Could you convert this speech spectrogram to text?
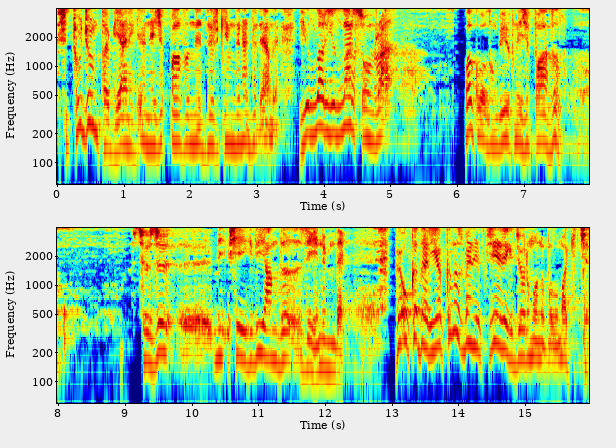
Şimdi çocuğum tabii yani Necip Fazıl nedir, kimdir nedir yani yıllar yıllar sonra bak oğlum büyük Necip Fazıl sözü e, bir şey gibi yandı zihnimde. Ve o kadar yakınız ben Eskişehir'e gidiyorum onu bulmak için.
